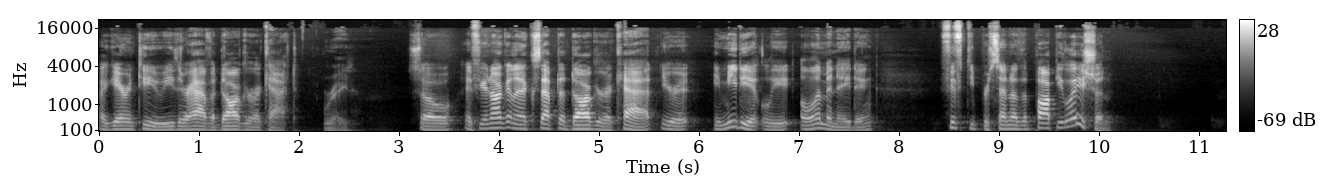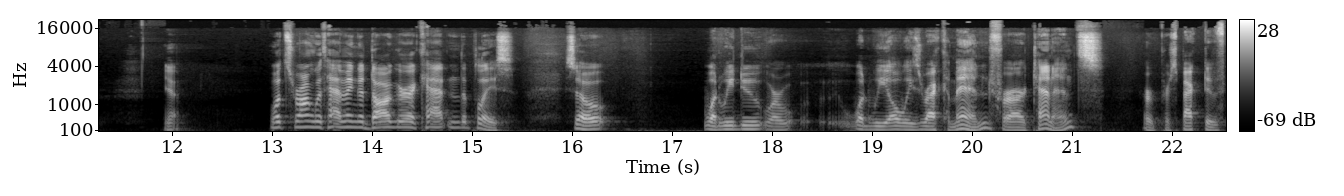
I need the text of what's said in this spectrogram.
I guarantee you either have a dog or a cat. Right. So, if you're not going to accept a dog or a cat, you're immediately eliminating 50% of the population. Yeah. What's wrong with having a dog or a cat in the place? So, what we do, or what we always recommend for our tenants or prospective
